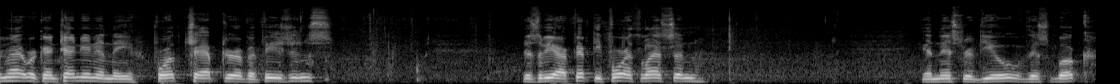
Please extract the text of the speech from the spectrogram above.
Tonight we're continuing in the fourth chapter of Ephesians. This will be our 54th lesson in this review of this book.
